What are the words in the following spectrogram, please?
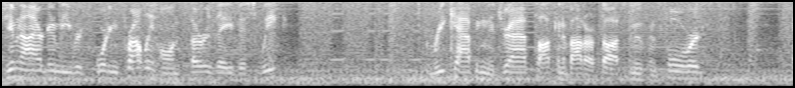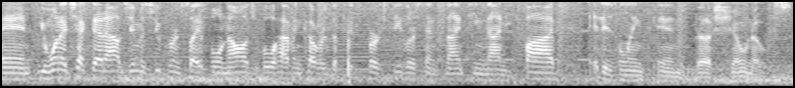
Jim and I are going to be recording probably on Thursday this week, recapping the draft, talking about our thoughts moving forward. And you want to check that out. Jim is super insightful, knowledgeable, having covered the Pittsburgh Steelers since 1995. It is linked in the show notes.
